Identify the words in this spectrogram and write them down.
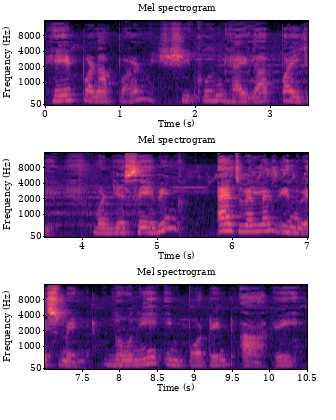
हे पण आपण शिकून घ्यायला पाहिजे. म्हणजे saving as well as investment दोन्ही इम्पॉर्टंट आहे.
